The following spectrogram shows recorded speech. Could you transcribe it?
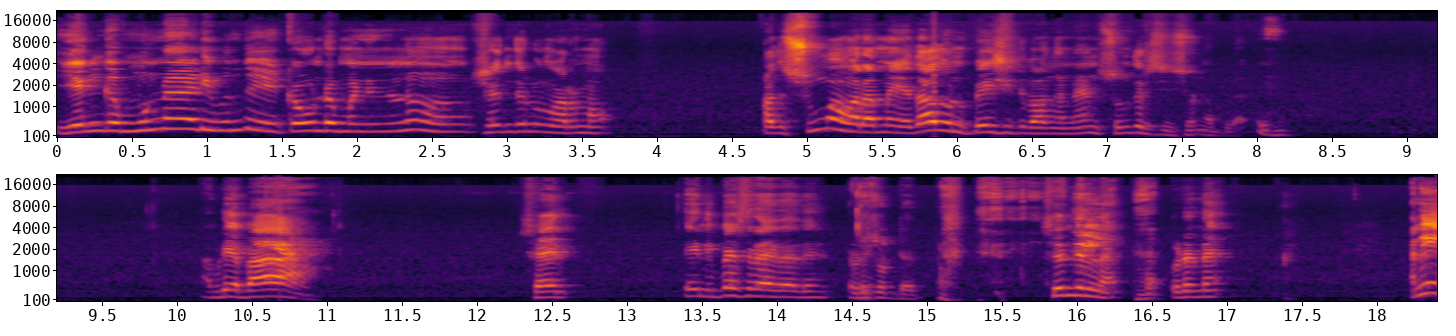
எங்கள் முன்னாடி வந்து கவுண்டர் பண்ணினும் செந்திலும் வரணும். அது சும்மா வராமல் ஏதாவது ஒன்று பேசிட்டு வாங்கன்னு சுந்தர் சி சொன்னப்பல. அப்படியாப்பா சரி. ஏய் நீ பேசுகிற ஏதாவது? அப்படி சொல்லிட்டாரு. செந்தில்ல உடனே அண்ணே.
